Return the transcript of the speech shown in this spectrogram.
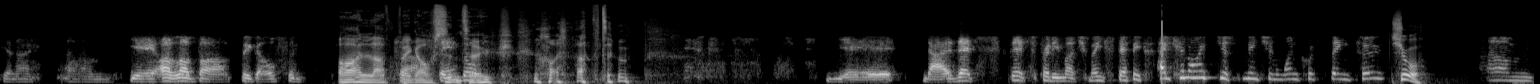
You know, um, yeah, I love uh, Big Olsen. I love Big uh, Olsen too. I loved him. Yeah, no, that's that's pretty much me, Steffi. Hey, can I just mention one quick thing too? Sure. Um,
